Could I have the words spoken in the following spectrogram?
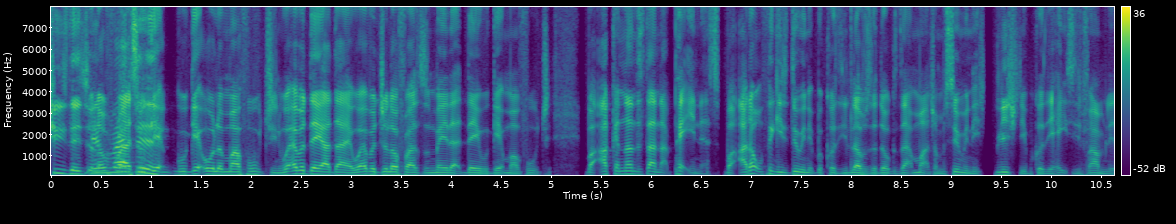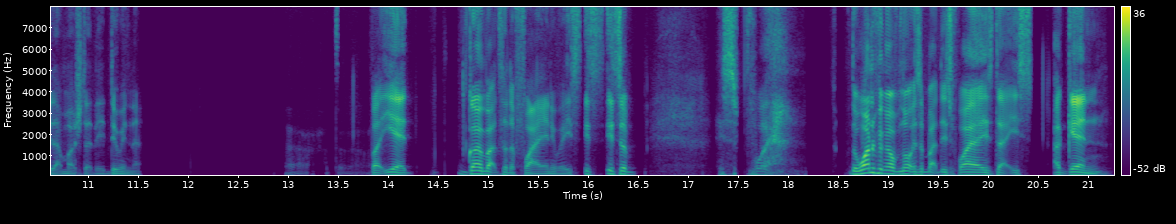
Tuesday jollof rice will get will get all of my fortune. Whatever day I die, whatever jollof rice was made that day will get my fortune. But I can understand that pettiness. But I don't think he's doing it because he loves the dogs that much. I'm assuming it's literally because he hates his family that much that they're doing that. But yeah, going back to the fire anyway, it's it's, it's a it's the one thing I've noticed about this fire is that it's again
